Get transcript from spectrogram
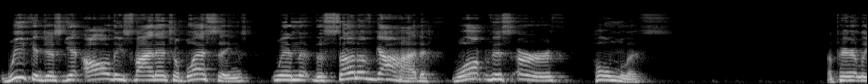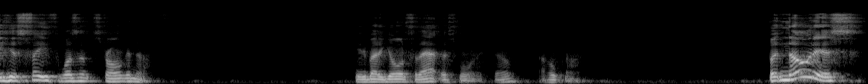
we can just get all these financial blessings when the Son of God walked this earth homeless. Apparently, his faith wasn't strong enough. Anybody going for that this morning? No? I hope not. But notice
